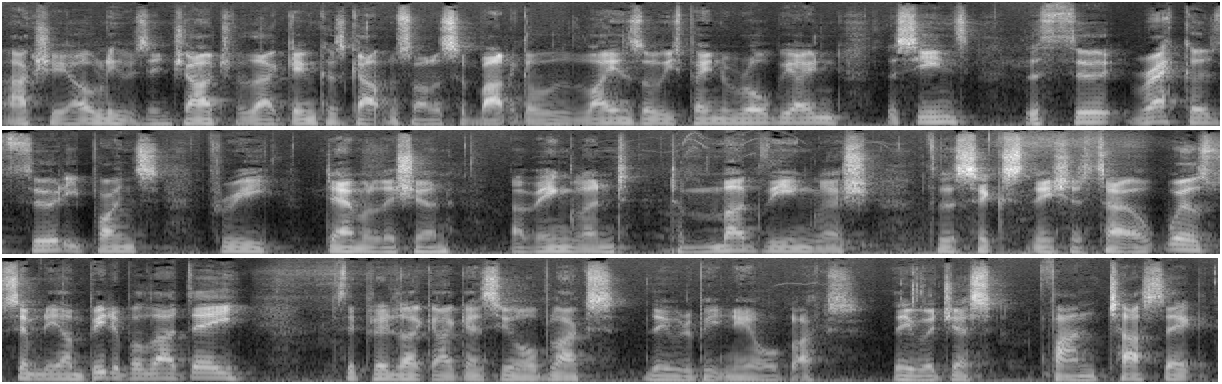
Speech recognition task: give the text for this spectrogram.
Actually, Oli was in charge for that game because Gat was on a sabbatical the Lions, though he's playing a role behind the scenes. The record 30 points free demolition of England to mug the English for the Six Nations title. Wales were simply unbeatable that day. If they played like that against the All Blacks, they would have beaten the All Blacks. They were just fantastic.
